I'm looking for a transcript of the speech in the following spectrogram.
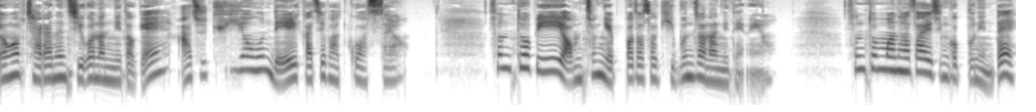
영업 잘하는 직원 언니 덕에 아주 귀여운 네일까지 받고 왔어요. 손톱이 엄청 예뻐져서 기분 전환이 되네요. 손톱만 화사해진 것 뿐인데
